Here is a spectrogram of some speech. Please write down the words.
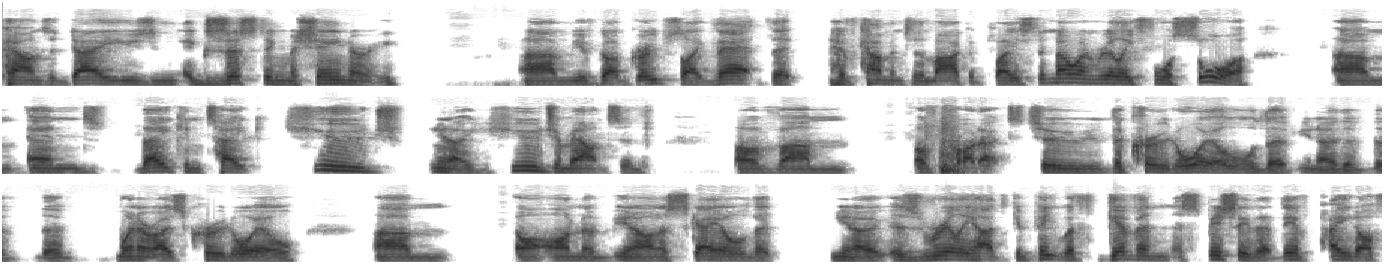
pounds a day using existing machinery. Um, you've got groups like that that have come into the marketplace that no one really foresaw, um, and they can take huge, you know, huge amounts of of um, of products to the crude oil or the you know the the, the winterized crude oil um, on a you know on a scale that you know is really hard to compete with, given especially that they've paid off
